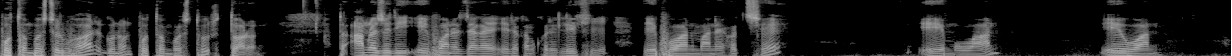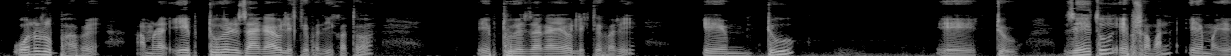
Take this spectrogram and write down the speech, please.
প্রথম বস্তুর ভর গুণন প্রথম বস্তুর ত্বরণ। তো আমরা যদি এফ ওয়ানের জায়গায় এরকম করে লিখি এফ ওয়ান মানে হচ্ছে এম ওয়ান এ ওয়ান অনুরূপভাবে আমরা এফ টু এর জায়গায়ও লিখতে পারি, কত? এফ টু এর জায়গায়ও লিখতে পারি এম টু এ টু যেহেতু এফ সমান এম এ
